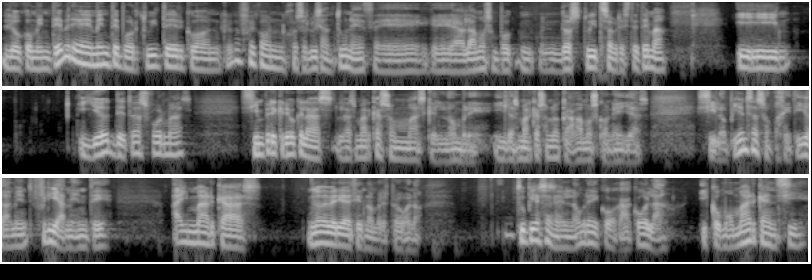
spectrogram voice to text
lo comenté brevemente por Twitter con, creo que fue con José Luis Antúnez, eh, que hablamos un dos tweets sobre este tema. Y, y, yo, de todas formas, siempre creo que las, las, marcas son más que el nombre y las marcas son lo que hagamos con ellas. Si lo piensas objetivamente, fríamente, hay marcas, no debería decir nombres, pero bueno, tú piensas en el nombre de Coca-Cola y como marca en sí,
